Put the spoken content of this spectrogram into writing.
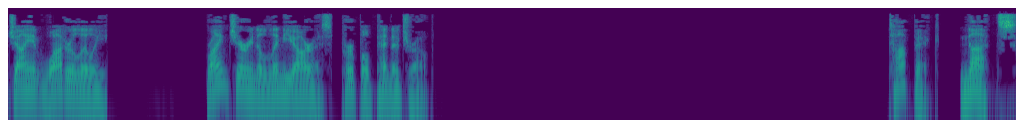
giant water lily Rhyncharrhena linearis, purple pentatrope Nuts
